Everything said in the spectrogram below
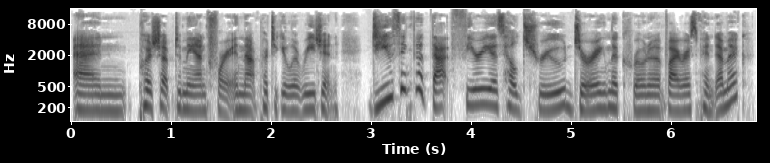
and push up demand for it in that particular region. Do you think that that theory has held true during the coronavirus pandemic?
